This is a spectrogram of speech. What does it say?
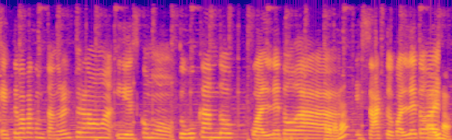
este papá contándole la historia a la mamá y es como tú buscando cuál de todas ¿A la mamá? exacto cuál de Ah, todas hija.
